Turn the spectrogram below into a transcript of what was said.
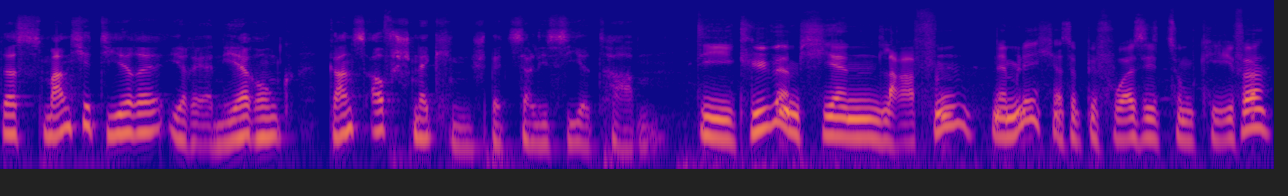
dass manche Tiere ihre Ernährung ganz auf Schnecken spezialisiert haben. Die Glühwürmchenlarven nämlich, also bevor sie zum Käfer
